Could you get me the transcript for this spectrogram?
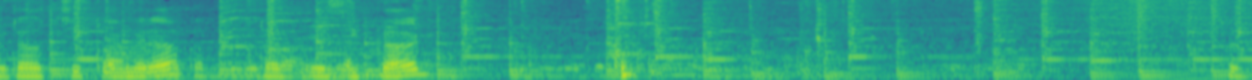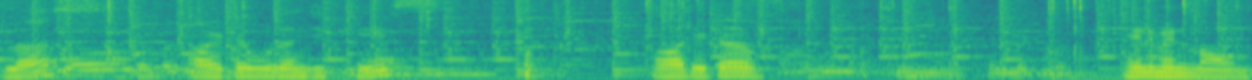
এটা হচ্ছে ক্যামেরা এটা এসডি কার্ড এটা গ্লাস আর এটা উলানজি কেস আর এটা হেলমেট মাউন্ট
